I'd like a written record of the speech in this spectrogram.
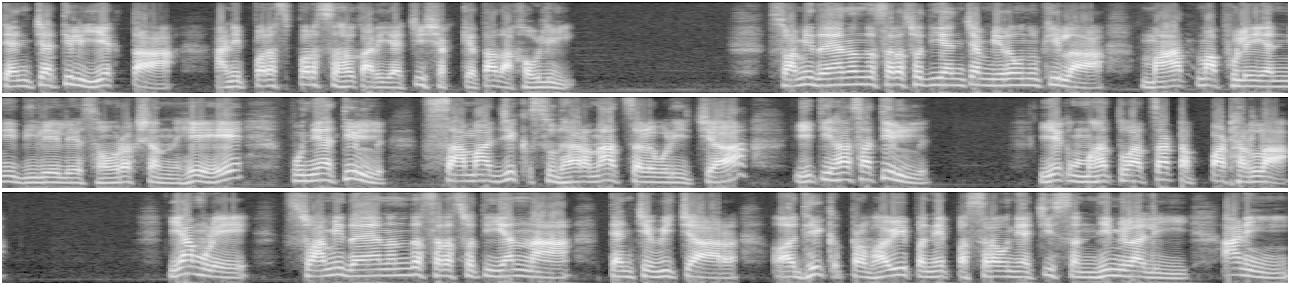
त्यांच्यातील एकता आणि परस्पर सहकार्याची शक्यता दाखवली. स्वामी दयानंद सरस्वती यांच्या मिरवणुकीला महात्मा फुले यांनी दिलेले संरक्षण हे पुण्यातील सामाजिक सुधारणा चळवळीच्या इतिहासातील एक महत्त्वाचा टप्पा ठरला. यामुळे स्वामी दयानंद सरस्वती यांना त्यांचे विचार अधिक प्रभावीपणे पसरवण्याची संधी मिळाली आणि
